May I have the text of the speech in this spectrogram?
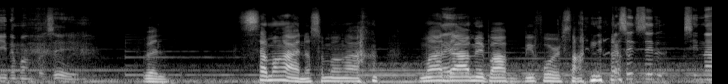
Hindi naman kasi. well, sa mga ano, sa mga madami pa before sa kanya. Kasi sila, sina,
